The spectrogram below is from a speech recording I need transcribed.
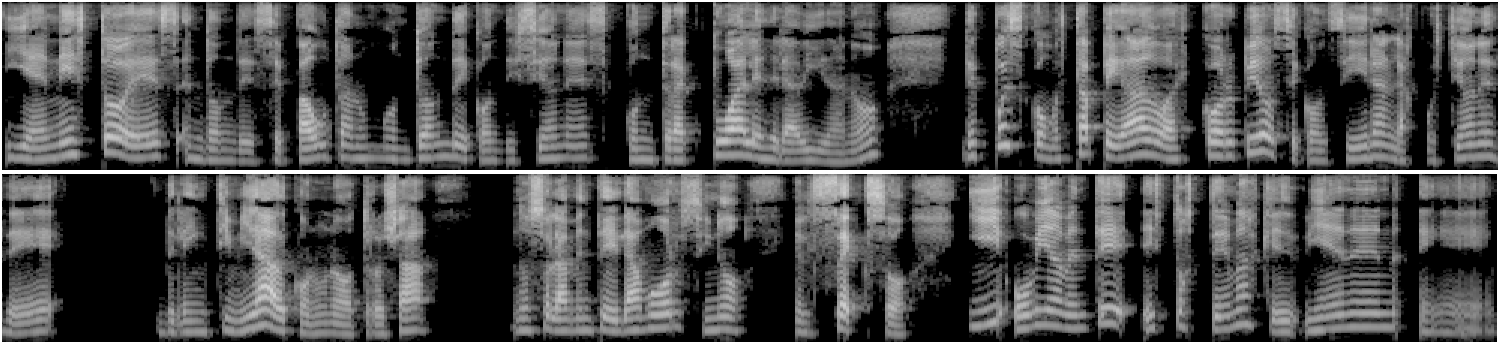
Y en esto es en donde se pautan un montón de condiciones contractuales de la vida, ¿no? Después, como está pegado a Escorpio, se consideran las cuestiones de, de la intimidad con un otro, ya no solamente el amor, sino el sexo. Y obviamente estos temas que vienen eh,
